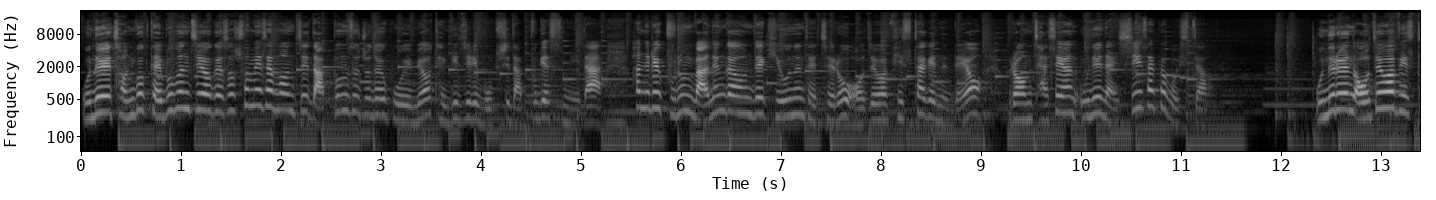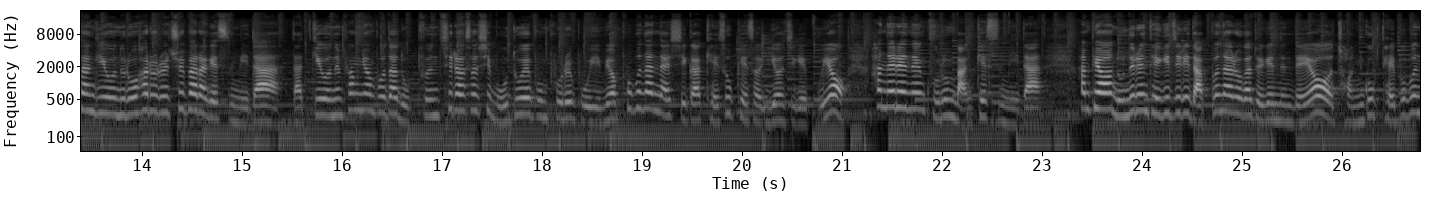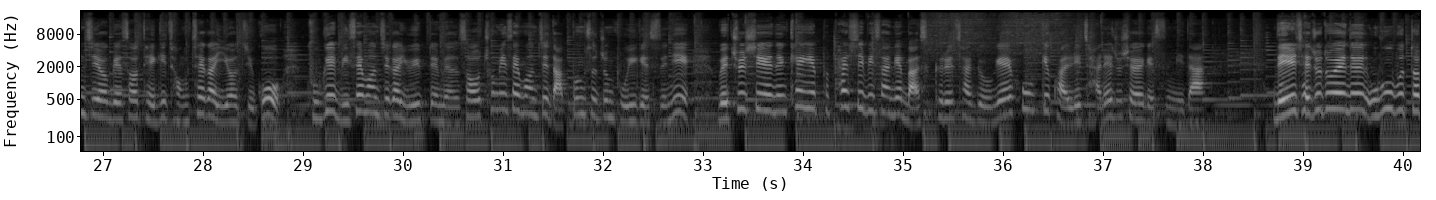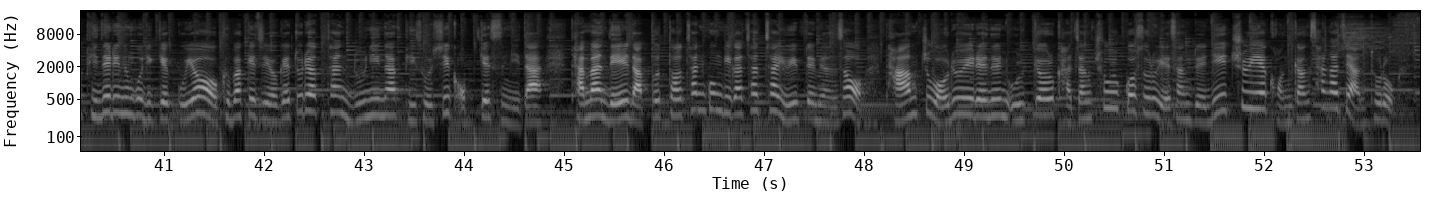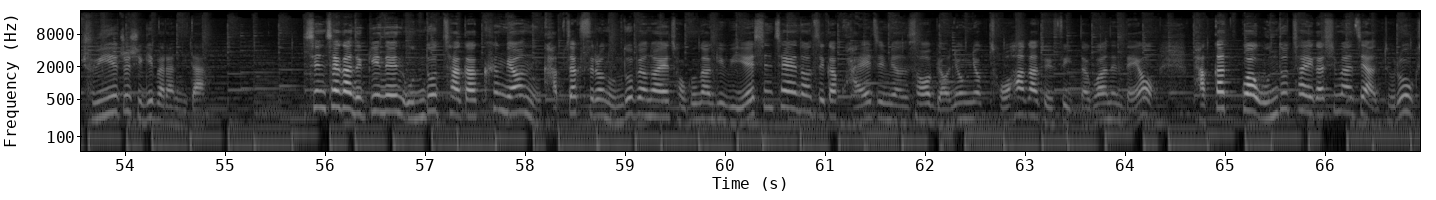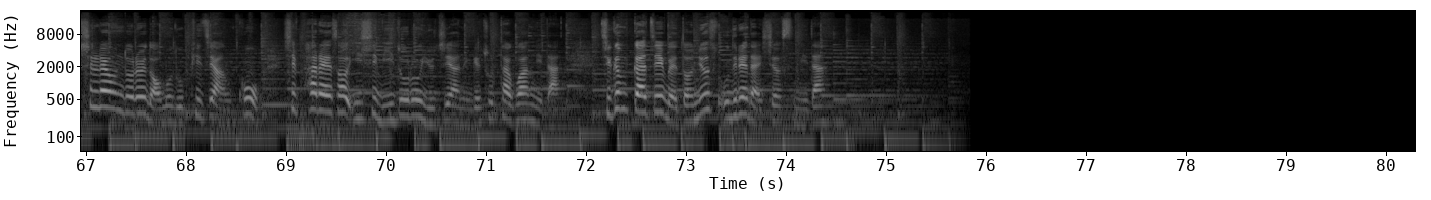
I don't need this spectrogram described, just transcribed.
오늘 전국 대부분 지역에서 초미세먼지 나쁨 수준을 보이며 대기질이 몹시 나쁘겠습니다. 하늘에 구름 많은 가운데 기온은 대체로 어제와 비슷하겠는데요. 그럼 자세한 오늘 날씨 살펴보시죠. 오늘은 어제와 비슷한 기온으로 하루를 출발하겠습니다. 낮 기온은 평년보다 높은 7에서 15도의 분포를 보이며 포근한 날씨가 계속해서 이어지겠고요. 하늘에는 구름 많겠습니다. 한편 오늘은 대기질이 나쁜 하루가 되겠는데요. 전국 대부분 지역에서 대기 정체가 이어지고 국외 미세먼지가 유입되면서 초미세먼지 나쁨 수준 보이겠으니 외출 시에는 KF80 이상의 마스크를 착용해 호흡기 관리 잘 해주셔야겠습니다. 내일 제주도에는 오후부터 비 내리는 곳 있겠고요. 그 밖의 지역에 뚜렷한 눈이나 비 소식 없겠습니다. 다만 내일 낮부터 찬 공기가 차차 유입되면서 다음 주 월요일에는 올겨울 가장 추울 것으로 예상되니 추위에 건강 상하지 않도록 주의해 주시기 바랍니다. 신체가 느끼는 온도차가 크면 갑작스런 온도 변화에 적응하기 위해 신체 에너지가 과해지면서 면역력 저하가 될 수 있다고 하는데요. 바깥과 온도 차이가 심하지 않도록 실내 온도를 너무 높이지 않고 18에서 22도로 유지하는 게 좋다고 합니다. 지금까지 웨더뉴스 오늘의 날씨였습니다.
